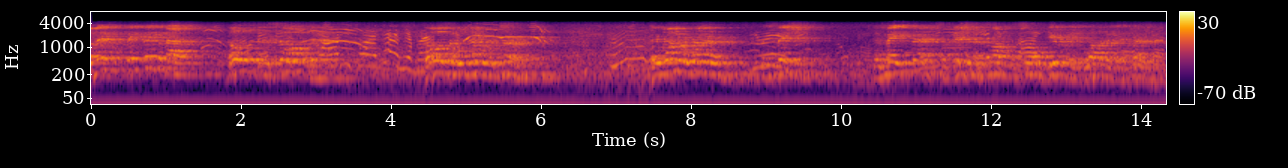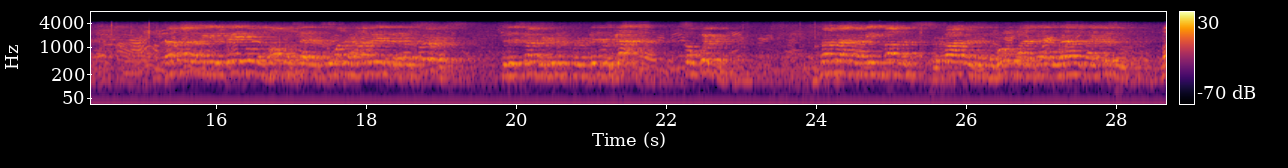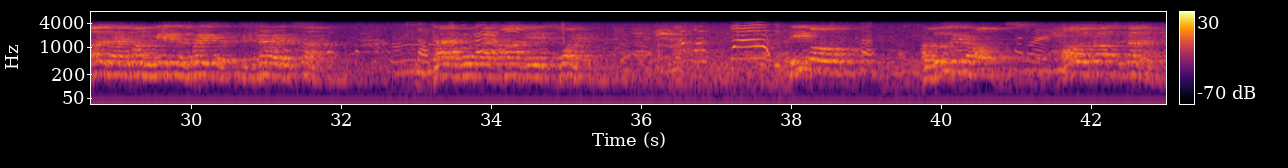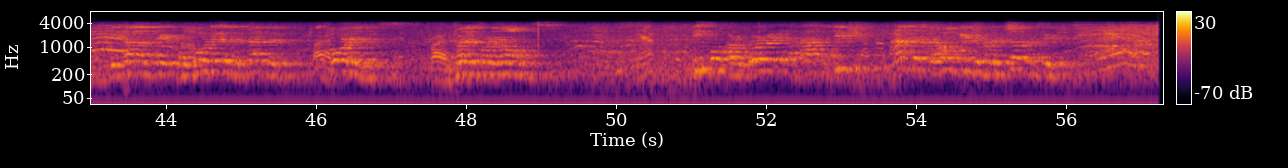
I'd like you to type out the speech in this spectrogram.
But they, they think about those that are still open, those that will never return. They wonder whether this mission has made sense, a mission that's not so guilty, blood, and treasure. Sometimes I mean the faithful and homeless veterans who wonder how it is that their service to this country could have been forgotten so quickly. Guys, we're going to People are losing their homes all across the country because they were lured into the deceptive mortgages and predatory loans. People are worried.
